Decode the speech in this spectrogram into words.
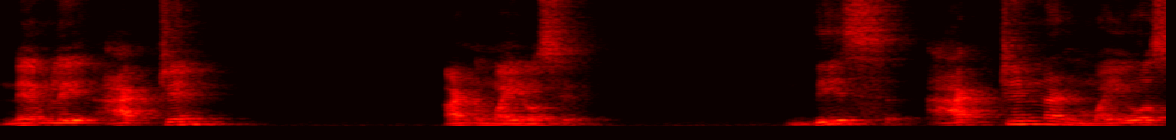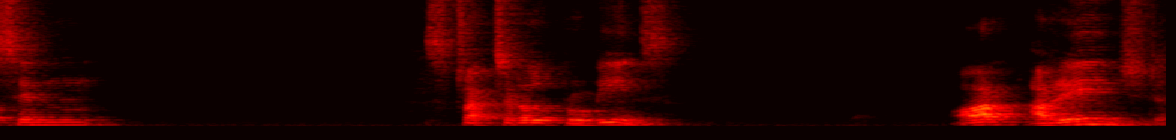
namely actin and myosin. These actin and myosin structural proteins are arranged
